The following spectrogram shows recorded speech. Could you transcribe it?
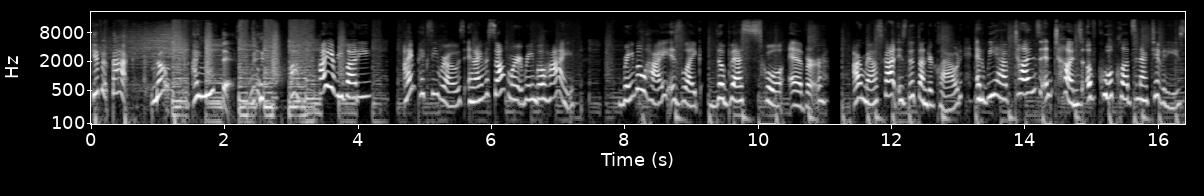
give it back. No, I need this. Hi, everybody. I'm Pixie Rose, and I'm a sophomore at Rainbow High. Rainbow High is like the best school ever. Our mascot is the Thundercloud, and we have tons and tons of cool clubs and activities.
